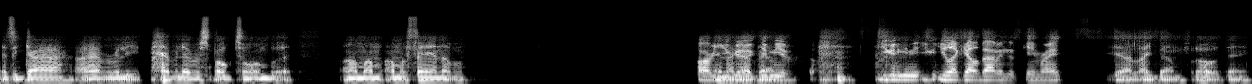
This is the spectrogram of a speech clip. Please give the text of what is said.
as a guy. I haven't really haven't ever spoke to him, but um, I'm I'm a fan of him. Are you gonna give me a? You gonna give me? You, you like Alabama in this game, right? Yeah, I like them for the whole thing.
